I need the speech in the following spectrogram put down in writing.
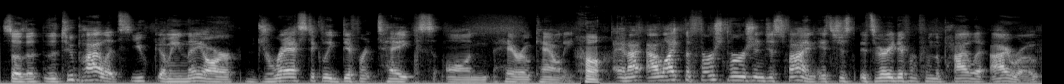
So the the two pilots, you I mean, they are drastically different takes on Harrow County. Huh. And I, I like the first version just fine. It's just it's very different from the pilot I wrote.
